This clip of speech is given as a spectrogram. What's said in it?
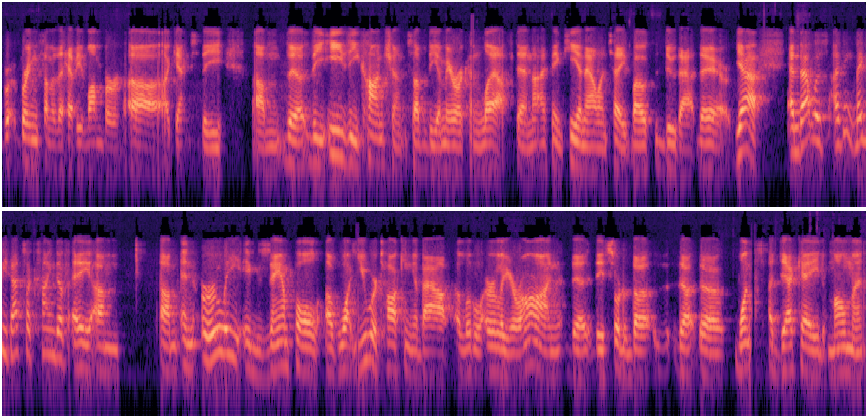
br- bring some of the heavy lumber uh, against the um, the the easy conscience of the American left, and I think he and Allen Tate both do that there. Yeah, and that was I think maybe that's a kind of a um, um, an early example of what you were talking about a little earlier on, the, the sort of the, the, the once a decade moment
